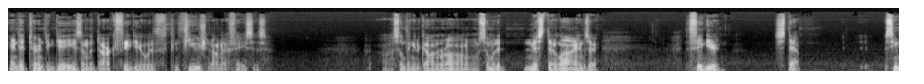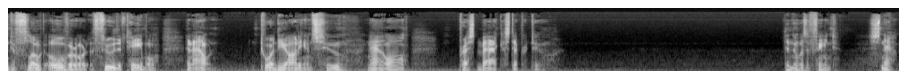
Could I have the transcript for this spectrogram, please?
and had turned to gaze on the dark figure with confusion on their faces. Uh, something had gone wrong. Someone had missed their lines, or the figure stepped, seemed to float over or through the table and out toward the audience, who now all pressed back a step or two. Then there was a faint snap,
